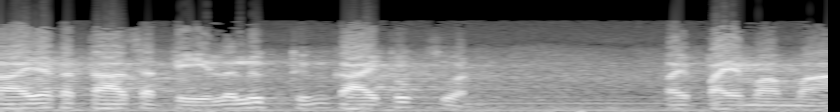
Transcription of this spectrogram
กายกตาสติระลึกถึงกายทุกส่วน ไปไปมามา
